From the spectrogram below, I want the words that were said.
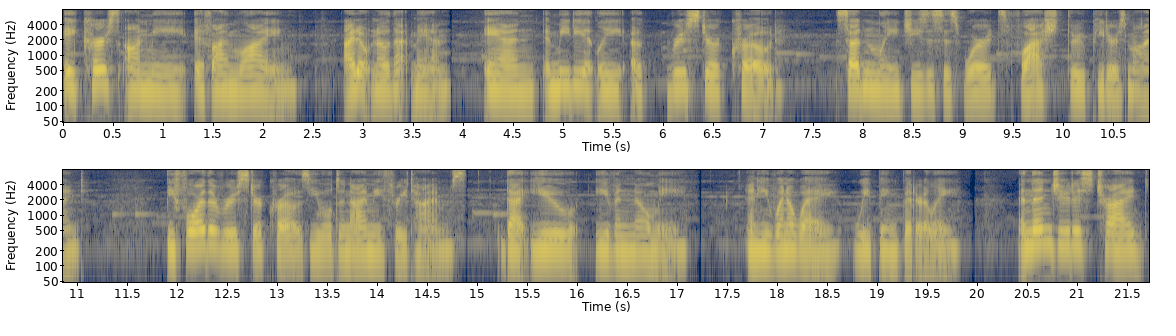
A curse on me if I'm lying. I don't know that man. And immediately a rooster crowed. Suddenly, Jesus' words flashed through Peter's mind Before the rooster crows, you will deny me three times, that you even know me. And he went away, weeping bitterly. And then Judas tried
